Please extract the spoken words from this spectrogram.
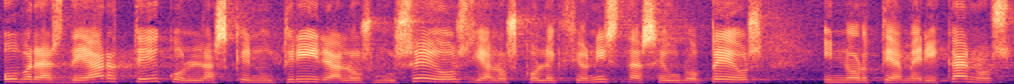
obras de arte con las que nutrir a los museos y a los coleccionistas europeos y norteamericanos,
